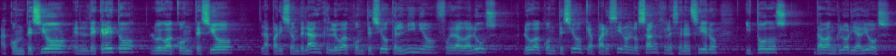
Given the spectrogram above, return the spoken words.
Aconteció el decreto, luego aconteció la aparición del ángel, luego aconteció que el niño fue dado a luz, luego aconteció que aparecieron los ángeles en el cielo y todos daban gloria a Dios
